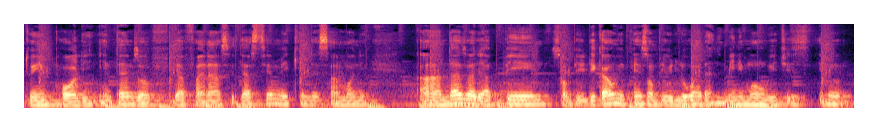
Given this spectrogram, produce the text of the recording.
doing poorly in terms of their finances. They are still making lesser money and that's why they are paying some people they can't be paying some people lower than the minimum wages you know.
